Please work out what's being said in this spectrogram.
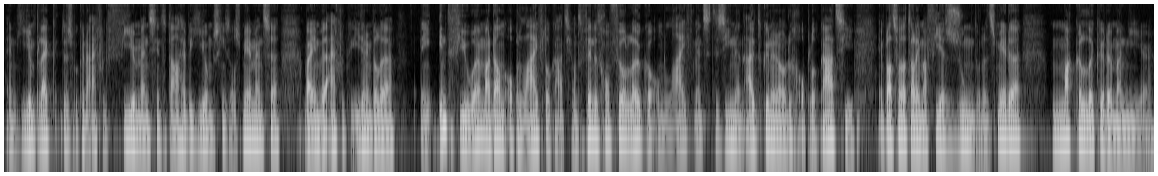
en hier een plek. Dus we kunnen eigenlijk vier mensen in totaal hebben. Hier misschien zelfs meer mensen. Waarin we eigenlijk iedereen willen interviewen, maar dan op live locatie. Want we vinden het gewoon veel leuker om live mensen te zien en uit te kunnen nodigen op locatie. In plaats van dat alleen maar via Zoom doen. Het is meer de makkelijkere manier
